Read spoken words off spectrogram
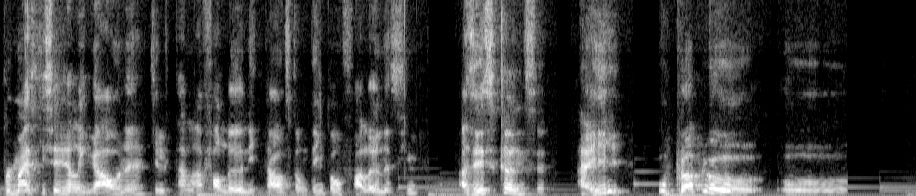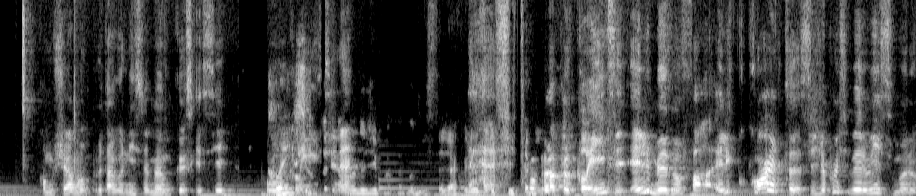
por mais que seja legal, né, que ele tá lá falando e tal, está um tempão falando assim, às vezes cansa. Aí, o próprio, o, como chama o protagonista mesmo, que eu esqueci? O Clancy. Clancy, né? Falando de protagonista, já que eu já esqueci O também. próprio Clancy, ele mesmo fala, ele corta, vocês já perceberam isso, mano?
